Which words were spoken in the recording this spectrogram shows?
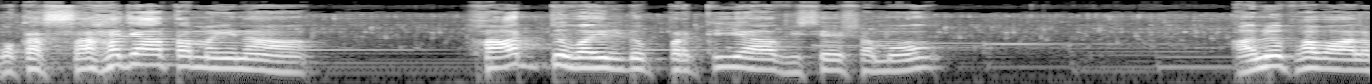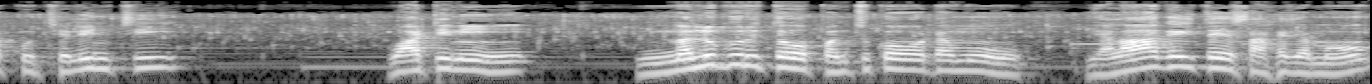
ఒక సహజాతమైన హార్డ్ వైర్డ్ ప్రక్రియ విశేషమో అనుభవాలకు చెలించి వాటిని నలుగురితో పంచుకోవటము ఎలాగైతే సహజమో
